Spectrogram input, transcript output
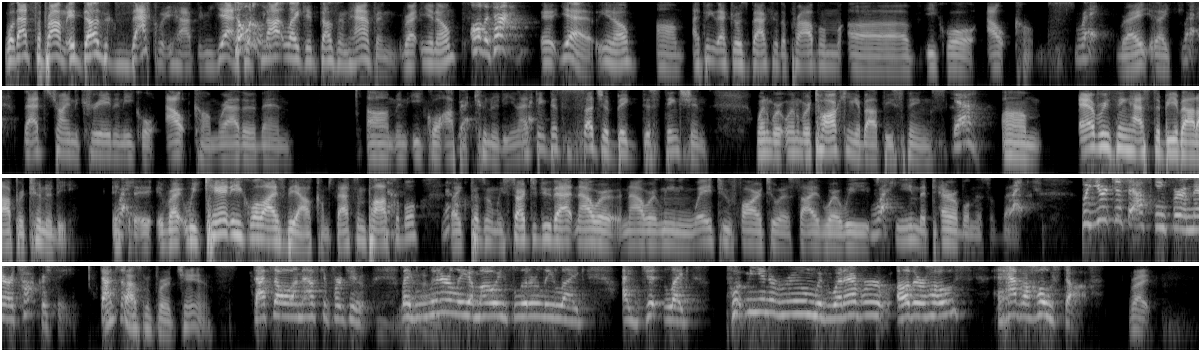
well, that's the problem. It does exactly happen. Yes, it's not like it doesn't happen, right? You know, all the time Uh, yeah, you know. Um, I think that goes back to the problem of equal outcomes, right right? Like Right. that's trying to create an equal outcome rather than um, an equal opportunity. And I Right. think this is such a big distinction when we're when we're talking about these things. yeah um, everything has to be about opportunity. If- Right. it- right. We can't equalize the outcomes. That's impossible. no. Like because when we start to do that, now we're now we're leaning way too far to a side where we've Right. seen the terribleness of that. Right. but you're just asking for a meritocracy I'm that's just asking for a chance. that's all i'm asking for too like Yeah. literally i'm always literally like i just like put me in a room with whatever other hosts and have a host off Right.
